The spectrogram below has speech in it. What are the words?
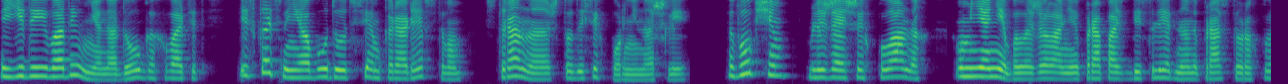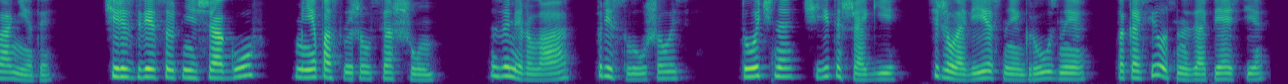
Еды и воды у меня надолго хватит. Искать меня будут всем королевством. Странно, что до сих пор не нашли. В общем, в ближайших планах у меня не было желания пропасть бесследно на просторах планеты. Через две сотни шагов мне послышался шум. Замерла, прислушалась. Точно, чьи-то шаги. Тяжеловесные, грузные. Покосилась на запястье.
